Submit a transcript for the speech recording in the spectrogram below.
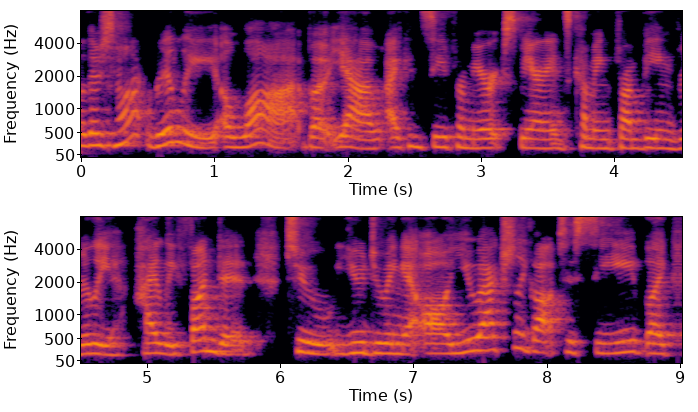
well there's not really a lot, but yeah, I can see from your experience coming from being really highly funded to you doing it all. You actually got to see like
